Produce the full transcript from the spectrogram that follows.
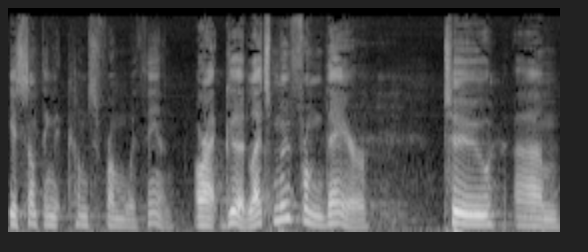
is something that comes from within. All right, good. Let's move from there to um,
